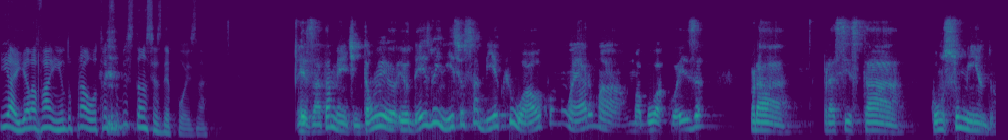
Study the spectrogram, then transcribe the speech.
e aí ela vai indo para outras substâncias depois, né? Exatamente. Então, eu, eu, desde o início eu sabia que o álcool não era uma, uma boa coisa para se estar consumindo.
